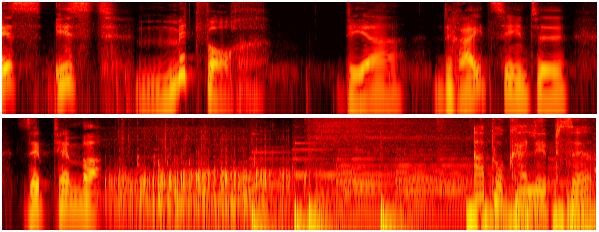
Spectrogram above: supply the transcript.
Es ist Mittwoch, der 13. September. Apokalypse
